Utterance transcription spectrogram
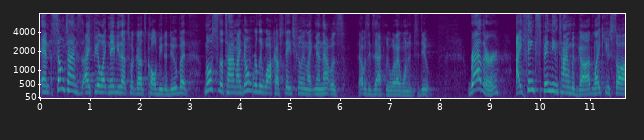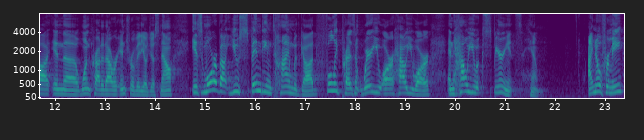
And sometimes I feel like maybe that's what God's called me to do, but most of the time I don't really walk off stage feeling like, man, that was, that was exactly what I wanted to do. Rather, I think spending time with God, like you saw in the One Crowded Hour intro video just now, is more about you spending time with God, fully present where you are, how you are, and how you experience Him. I know for me,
